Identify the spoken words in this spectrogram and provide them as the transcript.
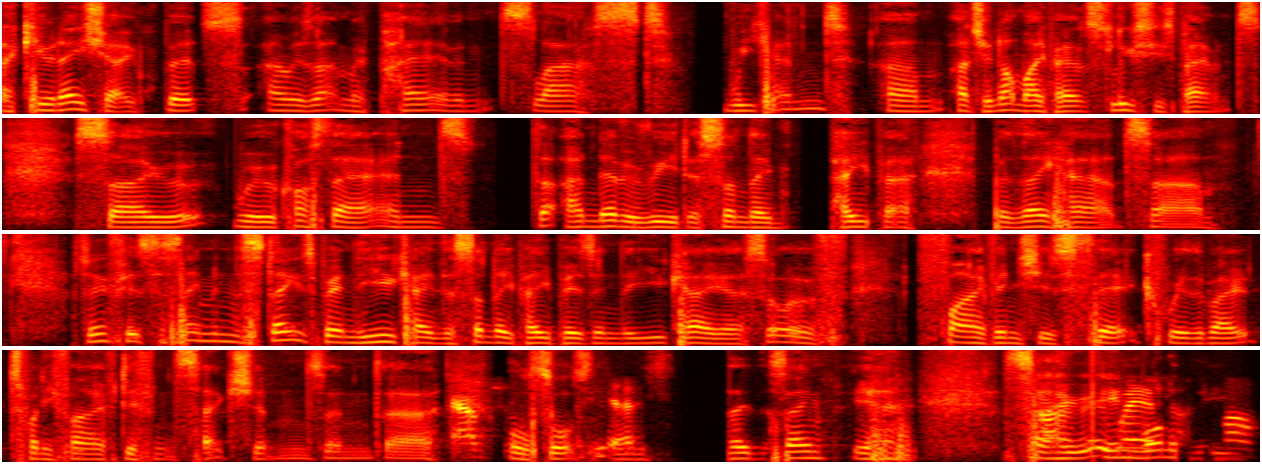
a Q and A show, but I was at my parents last weekend. Um, actually, not my parents, Lucy's parents. So we were across there, and th- I never read a Sunday paper, but they had. Um, I don't know if it's the same in the States, but in the UK, the Sunday papers in the UK are sort of five inches thick with about 25 different sections and uh, all sorts of yes. things they the same? Yeah. So uh, in one of the twelve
